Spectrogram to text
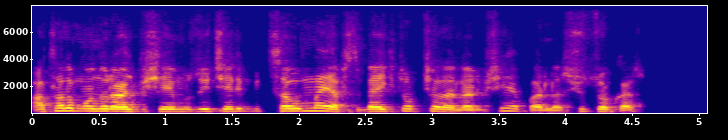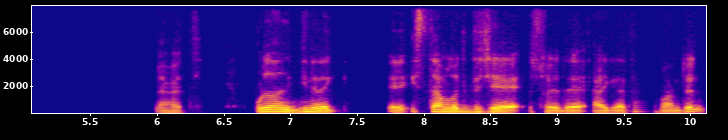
Atalım Onur Alp'i şeyimizi içeri bir savunma yapsın. Belki top çalarlar bir şey yaparlar. Şut sokar. Evet. Buradan yine de e, İstanbul'a gideceği söyledi Ergin Ataman dün.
